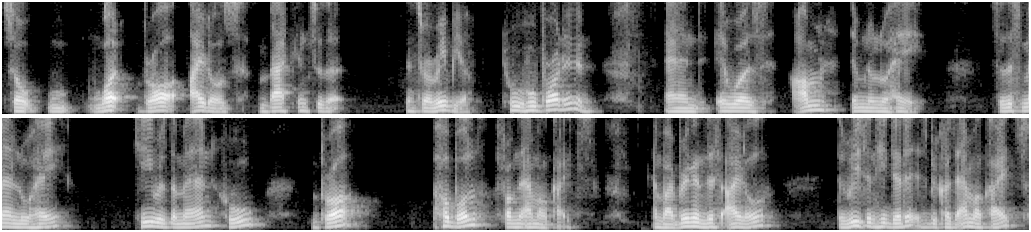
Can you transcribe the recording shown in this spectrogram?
So what brought idols back into the into Arabia? Who who brought it in? And it was Amr ibn Luhay. So this man Luhay, he was the man who brought Hubal from the Amalekites. And by bringing this idol, the reason he did it is because Amalekites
